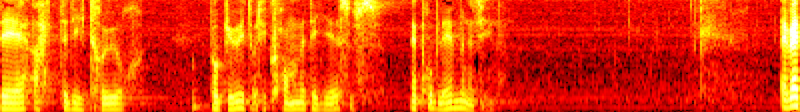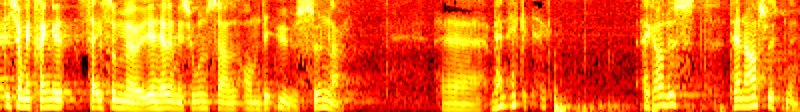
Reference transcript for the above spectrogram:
det at de tror på Gud, og de kommer til Jesus med problemene sine. Jeg vet ikke om jeg trenger å si så mye her i misjonssalen om det usunne. Eh, men jeg, jeg, jeg, har lyst til en avslutning.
